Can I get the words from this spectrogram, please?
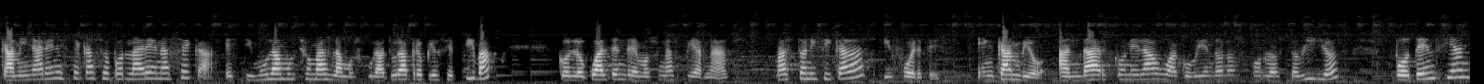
Caminar en este caso por la arena seca estimula mucho más la musculatura propioceptiva, con lo cual tendremos unas piernas más tonificadas y fuertes. En cambio, andar con el agua cubriéndonos por los tobillos potencian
